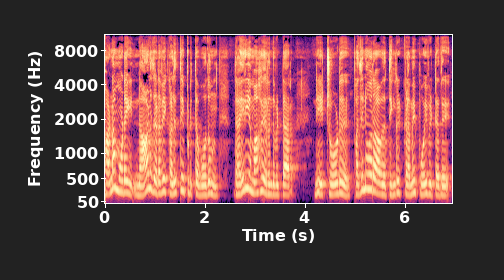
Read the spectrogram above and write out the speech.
பணமுடை நாலு தடவை கழுத்தை பிடித்த போதும் தைரியமாக இருந்துவிட்டார் நேற்றோடு பதினோராவது திங்கட்கிழமை போய்விட்டது.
